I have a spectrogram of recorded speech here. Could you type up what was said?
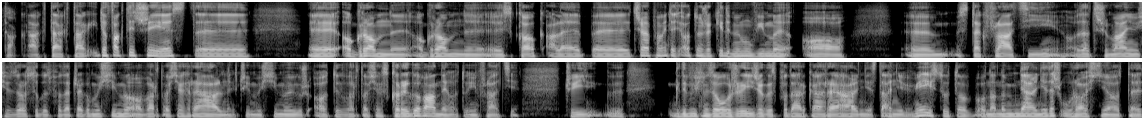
Tak. tak, tak, tak. I to faktycznie jest e, e, ogromny, ogromny skok, ale e, trzeba pamiętać o tym, że kiedy my mówimy o stagflacji, o zatrzymaniu się wzrostu gospodarczego, myślimy o wartościach realnych, czyli myślimy już o tych wartościach skorygowanych o tę inflację. Czyli gdybyśmy założyli, że gospodarka realnie stanie w miejscu, to ona nominalnie też urośnie o te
